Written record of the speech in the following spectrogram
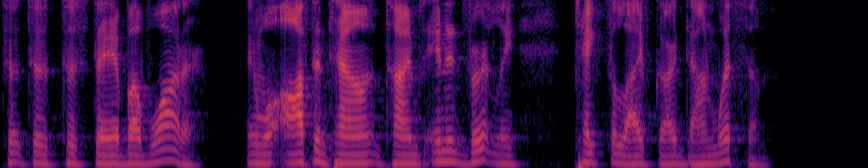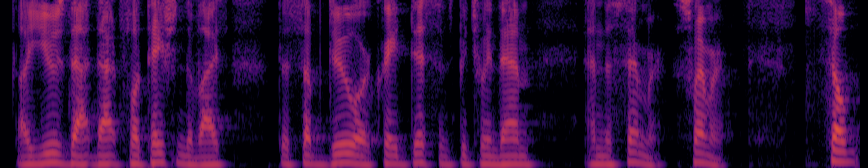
to, to, to stay above water and will oftentimes inadvertently take the lifeguard down with them. I'll use that, that flotation device to subdue or create distance between them and the swimmer. swimmer. So,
